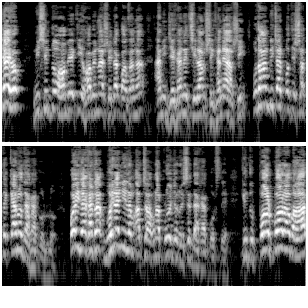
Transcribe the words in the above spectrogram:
যাই হোক, নিষিদ্ধ হবে কি হবে না সেটা কথা না। আমি যেখানে ছিলাম সেখানে আসি। প্রধান বিচারপতির সাথে কেন দেখা করল? ওই দেখাটা বইরা নিলাম আচ্ছা ওনার প্রয়োজন হয়েছে দেখা করছে কিন্তু পরপর আবার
